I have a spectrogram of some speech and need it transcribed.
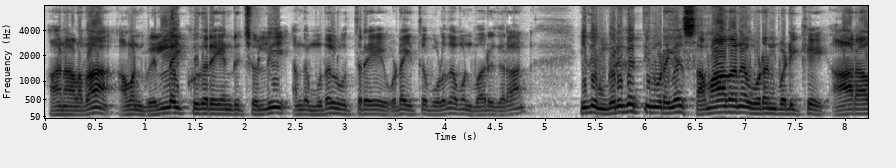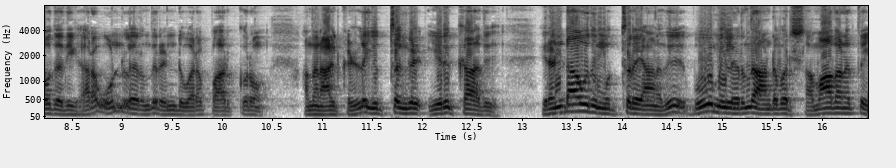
அதனால தான் அவன் வெள்ளை குதிரை என்று சொல்லி அந்த முதல் உத்திரையை உடைத்த பொழுது அவன் வருகிறான். இது மிருகத்தினுடைய சமாதான உடன்படிக்கை. ஆறாவது அதிகாரம் ஒன்றிலிருந்து ரெண்டு வரை பார்க்கிறோம். அந்த நாட்களில் யுத்தங்கள் இருக்காது. இரண்டாவது முத்திரையானது பூமியிலிருந்து ஆண்டவர் சமாதானத்தை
